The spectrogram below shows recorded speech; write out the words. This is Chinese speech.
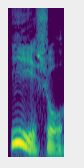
艺术。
